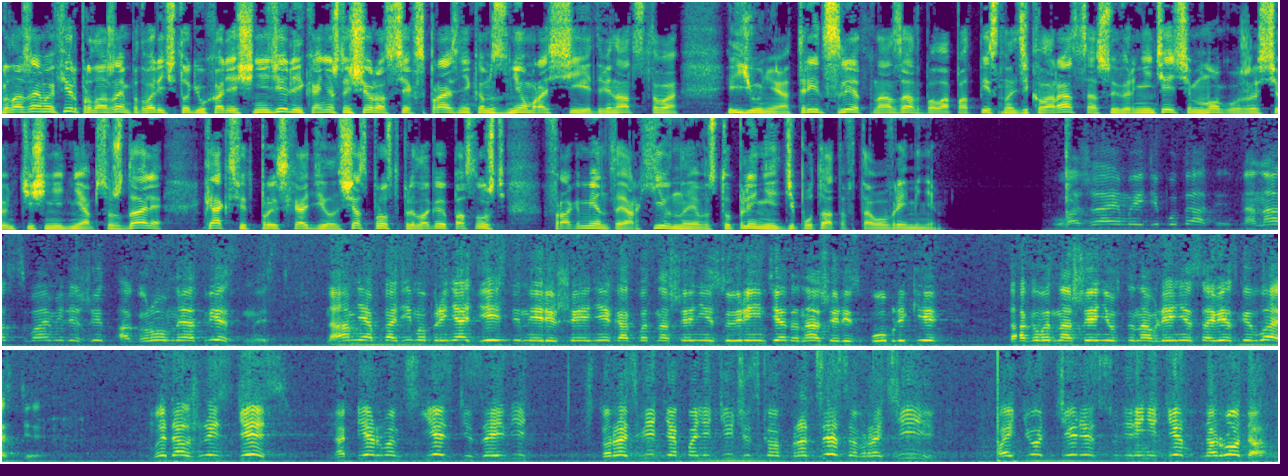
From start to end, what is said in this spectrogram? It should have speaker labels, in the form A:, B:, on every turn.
A: Продолжаем эфир, продолжаем подводить итоги уходящей недели. И, конечно, еще раз всех с праздником, с Днем России, 12 июня. 30 лет назад была подписана декларация о суверенитете. Много уже сегодня в течение дня обсуждали, как все это происходило. Сейчас просто предлагаю послушать фрагменты, архивные выступления депутатов того времени.
B: Уважаемые депутаты, на нас с вами лежит огромная ответственность. Нам необходимо принять действенные решения как в отношении суверенитета нашей республики, так и в отношении установления советской власти.
C: Мы должны здесь, на первом съезде, заявить, что развитие политического процесса в России пойдет через суверенитет народа.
